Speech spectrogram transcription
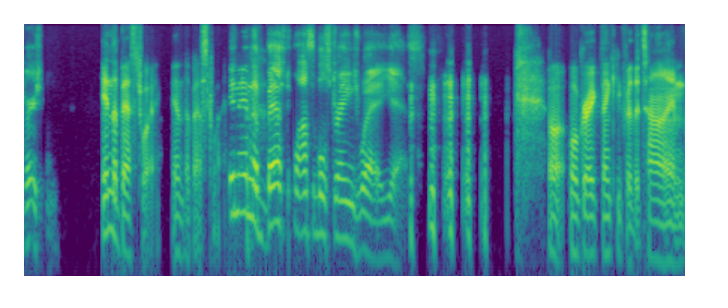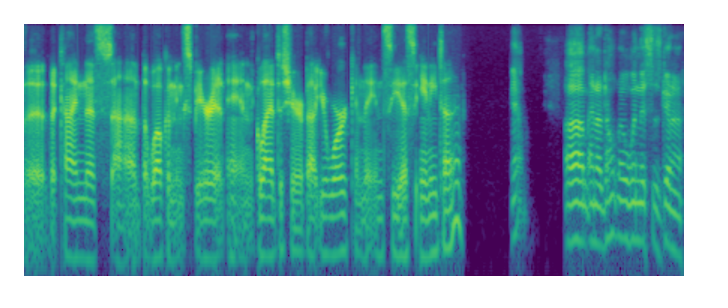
very strange. In the best way. In the best way. In in the best possible strange way. Yes. well, well, Greg, thank you for the time, the the kindness, uh, the welcoming spirit, and glad to share about your work in the NCS anytime. Yeah. Um, and I don't know when this is gonna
